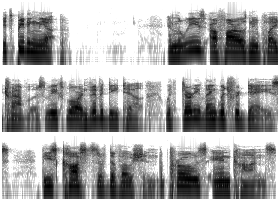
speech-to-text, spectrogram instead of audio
it's beating me up. In Luis Alfaro's new play, Travelers, we explore in vivid detail, with dirty language for days, these costs of devotion, the pros and cons.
